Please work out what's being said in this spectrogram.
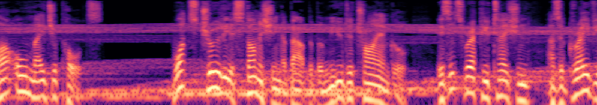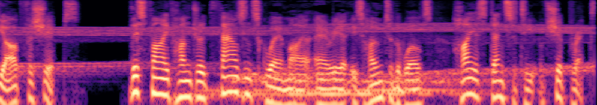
are all major ports. What's truly astonishing about the Bermuda Triangle is its reputation as a graveyard for ships. This 500,000 square mile area is home to the world's highest density of shipwrecks.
